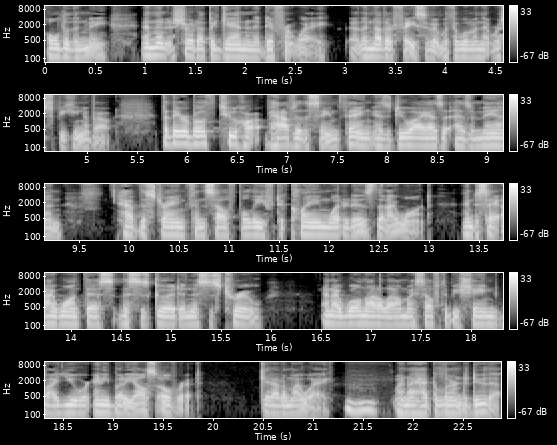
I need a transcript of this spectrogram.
older than me, and then it showed up again in a different way, another face of it with a woman that we're speaking about. But they were both two halves of the same thing. As do I, as a, as a man, have the strength and self belief to claim what it is that I want and to say, I want this. This is good, and this is true. And I will not allow myself to be shamed by you or anybody else over it get out of my way. Mm-hmm. And I had to learn to do that.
